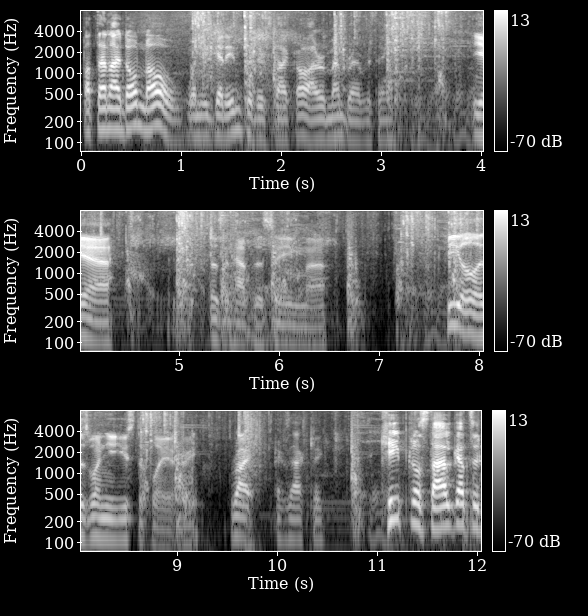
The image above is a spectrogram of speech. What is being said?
but then I don't know when you get into this, like, oh, I remember everything. Yeah, it doesn't have the same uh, feel as when you used to play it, right? Right, exactly. Keep nostalgia to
